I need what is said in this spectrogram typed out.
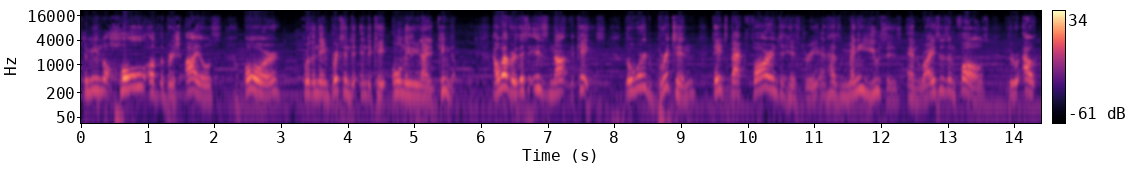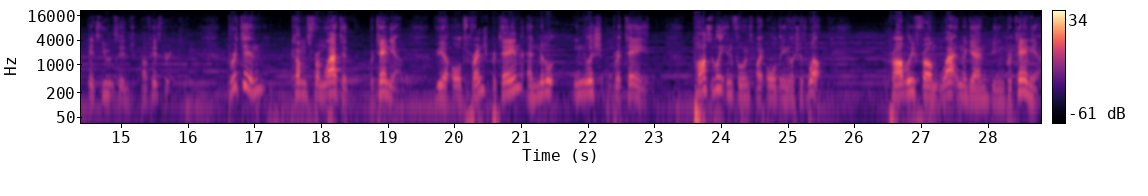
to mean the whole of the British Isles, or for the name Britain to indicate only the United Kingdom. However, this is not the case. The word Britain dates back far into history and has many uses and rises and falls throughout its usage of history. Britain comes from Latin, Britannia, via Old French Bretagne and Middle English Bretagne, possibly influenced by Old English as well probably from Latin again being Britannia.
